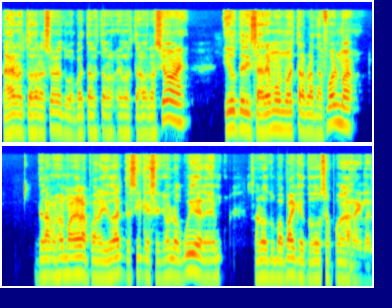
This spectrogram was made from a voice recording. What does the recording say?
está en nuestras oraciones, tu papá está en nuestras oraciones y utilizaremos nuestra plataforma de la mejor manera para ayudarte. Así que el Señor lo cuide, le saludo a tu papá y que todo se pueda arreglar.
